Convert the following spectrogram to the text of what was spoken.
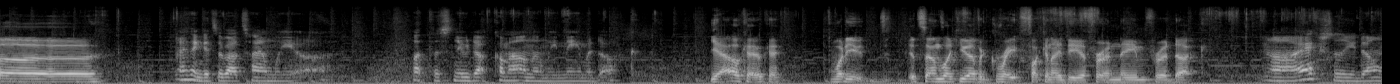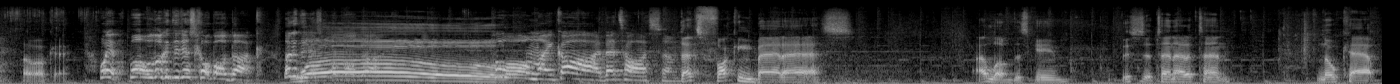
uh, I think it's about time we uh, let this new duck come out and then we name a duck. yeah. Okay. Okay. What do you? It sounds like you have a great fucking idea for a name for a duck. No, I actually don't. Oh, okay. Wait, whoa, look at the disco ball duck! Look at the disco ball duck! Whoa! Oh my god, that's awesome. That's fucking badass. I love this game. This is a 10 out of 10. No cap.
